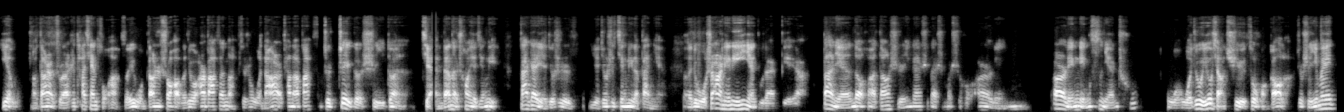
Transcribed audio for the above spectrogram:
业务啊，当然主要是他牵头啊，所以我们当时说好的就二八分嘛，就是我拿二，他拿八，就这个是一段简单的创业经历，大概也就是也就是经历了半年，呃，就我是二零零一年读的 MBA 啊，半年的话，当时应该是在什么时候？二零。二零零四年初，我我就又想去做广告了，就是因为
